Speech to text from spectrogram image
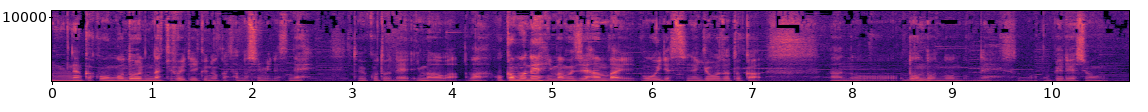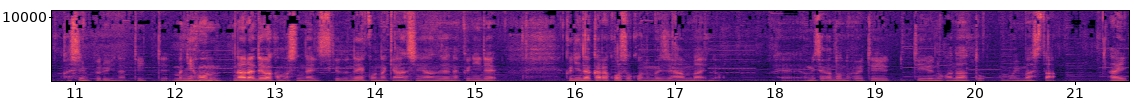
うん、なんか今後どれだけ増えていくのか楽しみですね。ということで今はまあ他もね今無人販売多いですしね餃子とか。あのどんどんどんどんねそのオペレーションがシンプルになっていって、まあ、日本ならではかもしれないですけどねこんだけ安心安全な国で国だからこそこの無人販売のえー、お店がどんどん増えていっているのかなと思いました。はい、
